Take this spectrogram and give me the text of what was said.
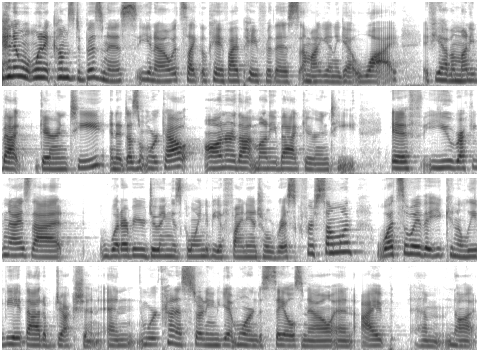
And when it comes to business, you know, it's like, okay, if I pay for this, am I going to get why? If you have a money back guarantee and it doesn't work out, honor that money back guarantee. If you recognize that whatever you're doing is going to be a financial risk for someone, what's the way that you can alleviate that objection? And we're kind of starting to get more into sales now, and I am not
